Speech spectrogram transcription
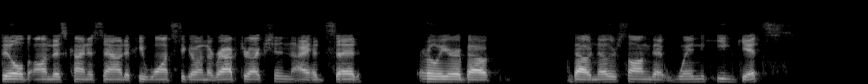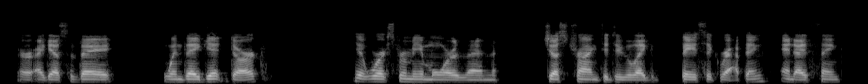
build on this kind of sound if he wants to go in the rap direction. I had said earlier about about another song that when he gets, or I guess they, when they get dark, it works for me more than just trying to do like basic rapping. And I think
